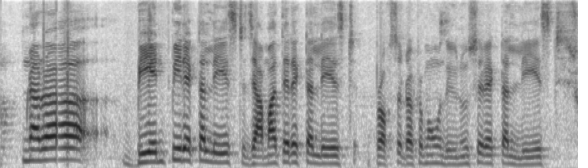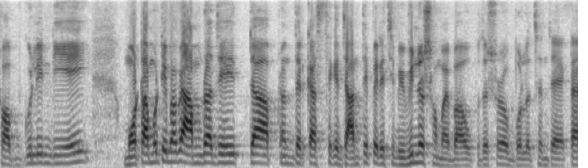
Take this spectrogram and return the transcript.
আপনারা বিএনপির একটা লিস্ট জামাতের একটা লিস্ট প্রফেসর ডক্টর মোহাম্মদ ইউনুসের একটা লিস্ট সবগুলি নিয়েই মোটামুটিভাবে আমরা যেটা আপনাদের কাছ থেকে জানতে পেরেছি বিভিন্ন সময় বা উপদেষ্টারাও বলেছেন যে একটা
